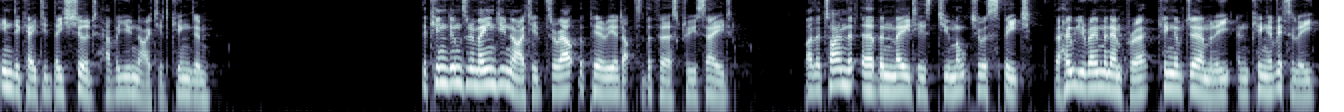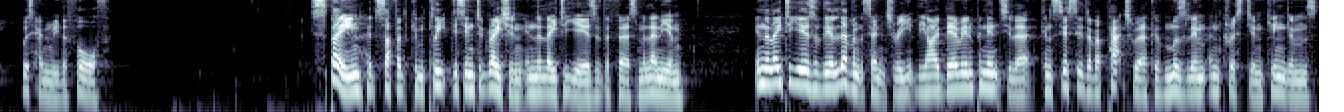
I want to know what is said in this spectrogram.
indicated they should have a united kingdom. The kingdoms remained united throughout the period up to the First Crusade. By the time that Urban made his tumultuous speech, the Holy Roman Emperor, King of Germany, and King of Italy was Henry IV. Spain had suffered complete disintegration in the later years of the first millennium. In the later years of the 11th century, the Iberian Peninsula consisted of a patchwork of Muslim and Christian kingdoms.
